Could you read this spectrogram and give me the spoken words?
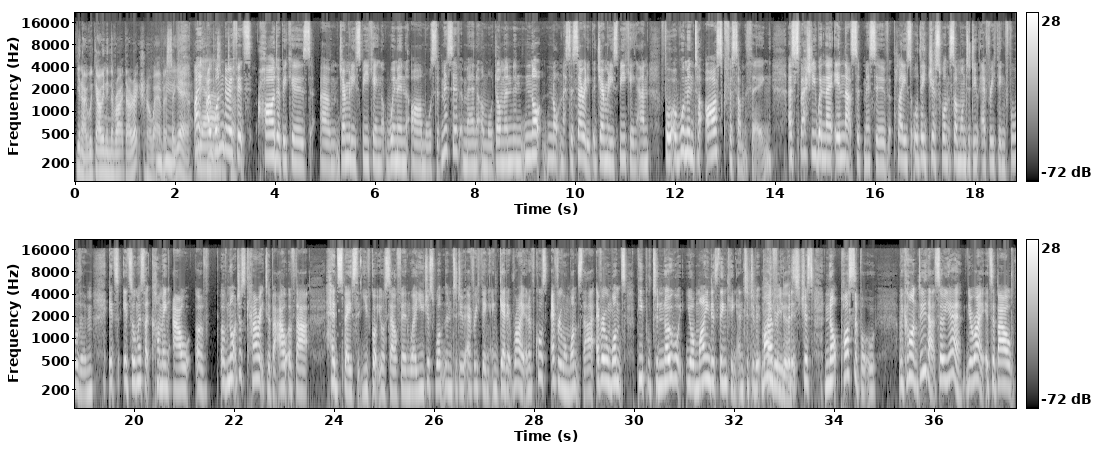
You know, we're going in the right direction or whatever. So yeah, Mm-hmm. I, I Yeah. wonder if it's harder because, um, generally speaking, women are more submissive, men are more dominant. Not not necessarily, but generally speaking. And for a woman to ask for something, especially when they're in that submissive place, or they just want someone to do everything for them, it's it's almost like coming out of of not just character, but out of that headspace that you've got yourself in where you just want them to do everything and get it right. And of course everyone wants that. Everyone wants people to know what your mind is thinking and to do it Mind perfectly but it's just not possible. We can't do that. So yeah you're right. It's about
